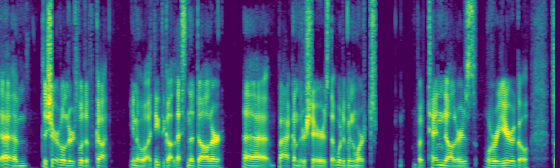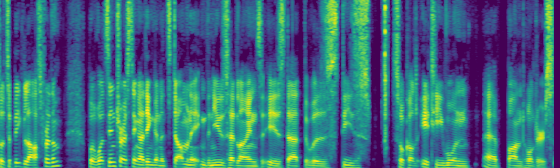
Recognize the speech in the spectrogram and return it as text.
um, the shareholders would have got, you know, I think they got less than a dollar uh, back on their shares that would have been worth about ten dollars over a year ago. So it's a big loss for them. But what's interesting, I think, and it's dominating the news headlines, is that there was these so-called AT1 uh, bondholders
